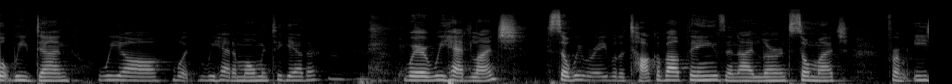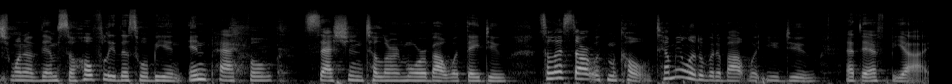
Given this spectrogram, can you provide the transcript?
what we've done. We all, what, we had a moment together where we had lunch, so we were able to talk about things, and I learned so much from each one of them. So hopefully this will be an impactful session to learn more about what they do. So let's start with Nicole. Tell me a little bit about what you do at the FBI.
